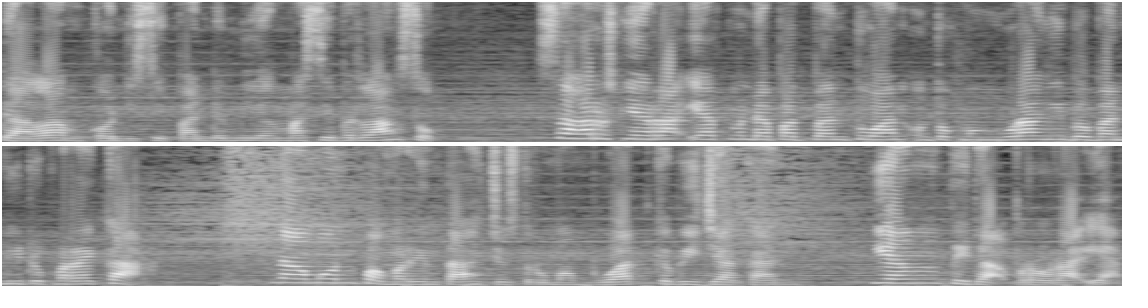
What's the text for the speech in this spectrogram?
Dalam kondisi pandemi yang masih berlangsung, seharusnya rakyat mendapat bantuan untuk mengurangi beban hidup mereka. Namun, pemerintah justru membuat kebijakan yang tidak pro rakyat.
